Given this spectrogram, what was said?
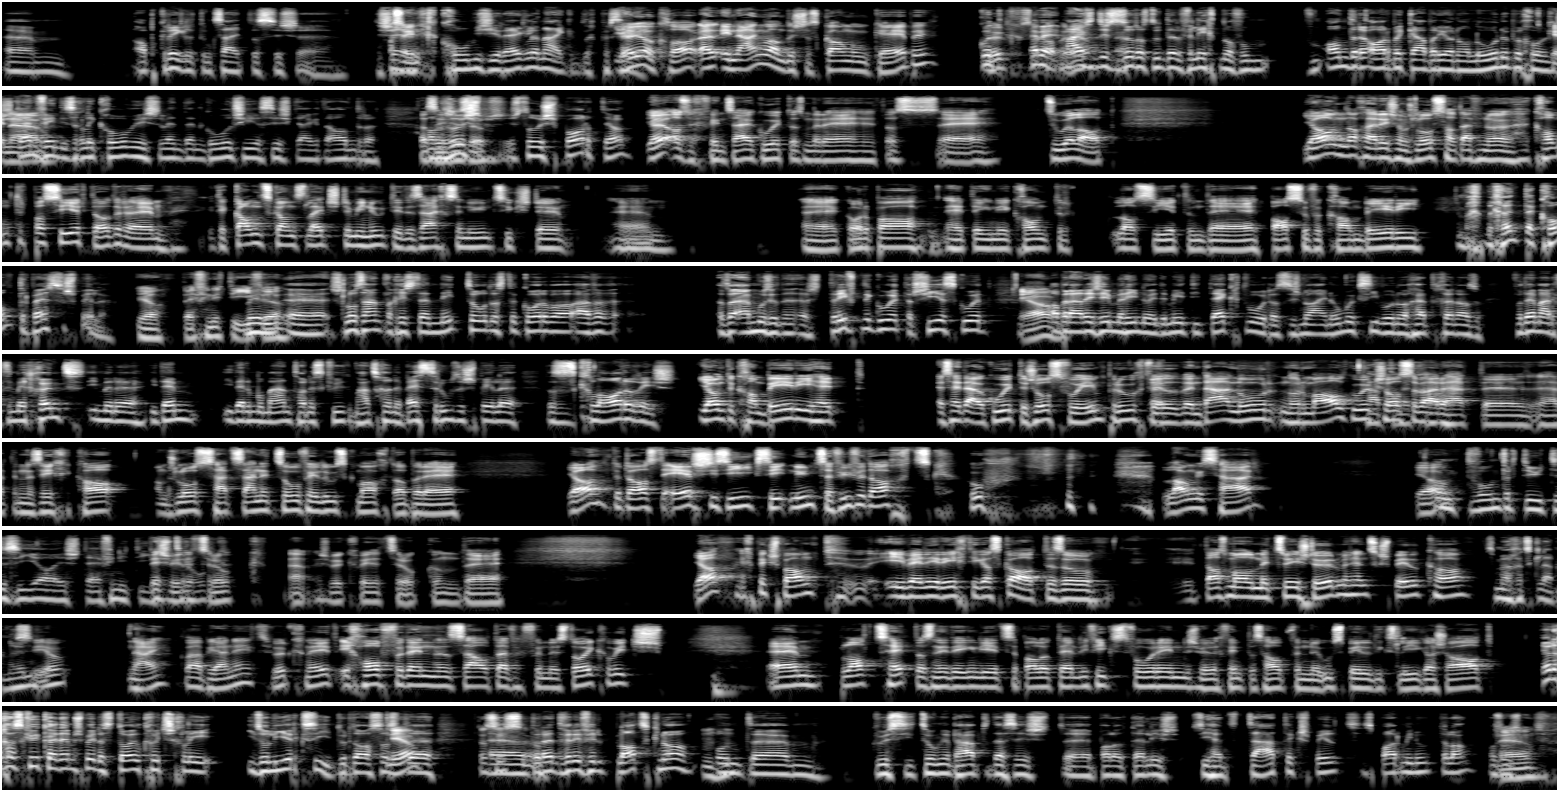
ähm, abgeregelt und gesagt, das ist, äh, das ist Also eigentlich komische Regeln eigentlich per se. Ja, ja, klar. Äh, In England ist das gang und gäbe. Gut, Wirklich eben, aber meistens ja, ist es so, dass du dann vielleicht noch vom, vom anderen Arbeitgeber ja noch Lohn bekommst. Genau. Dann finde ich es ein bisschen komisch, wenn du ein Goal schießt gegen den anderen. Das Aber ist so ja ist, ist so ist Sport, ja. Ja, also ich finde es auch gut, dass man äh, das äh, zulässt. Ja, und nachher ist am Schluss halt einfach noch ein Konter passiert, oder? Ähm, in der ganz, ganz letzten Minute, in der 96. Ähm, äh, Gorba hat irgendwie einen Konter lanciert und äh, Pass auf den Camberi. Man, man könnte den Konter besser spielen. Ja, definitiv. Weil ja. äh, schlussendlich ist es dann nicht so, dass der Gorba einfach. Also er, muss ja, er trifft nicht gut, er schießt gut, ja. aber er ist immerhin noch in der Mitte gedeckt worden. Das ist noch einer rum, der noch hätte können. Also von dem her, wir können in, einem- in, dem, in dem Moment, habe ich das Gefühl, man hätte es können besser rausspielen dass es klarer ist. Ja, und der Camberi hat, es hat auch einen guten Schuss von ihm gebraucht, weil wenn der nur normal gut geschossen wäre, hat, äh, hat er ihn sicher gehabt. Am Schluss hat es auch nicht so viel ausgemacht, aber äh, ja, durch das der erste Sieg seit 1985. Huh. Lang ist her. Ja, Und die Wundertüte Sia ist definitiv das ist wieder zurück. Ja, ist wirklich wieder zurück. Und äh, ja, ich bin gespannt, in welche Richtung es geht. Also, das mal mit zwei Stürmern haben sie gespielt gehabt. Das machen sie, glaube ich, nicht mehr. Nein, glaube ich auch nicht. Wirklich nicht. Ich hoffe dann, dass es halt einfach für einen Stojkovic ähm, Platz hat, dass nicht irgendwie jetzt ein Balotelli fix vorhin ist, weil ich finde das halt für eine Ausbildungsliga schade. Ja, ich habe das Gefühl, in dem Spiel war Stojkovic ein bisschen isoliert gewesen, durch das, dass Ja, der, Das äh, so. der hat viel, viel Platz genommen Mhm. und ähm, gewisse Zungen behaupten, das ist äh, Balotelli, sie haben Zehnte gespielt, ein paar Minuten lang. Also, Ja.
